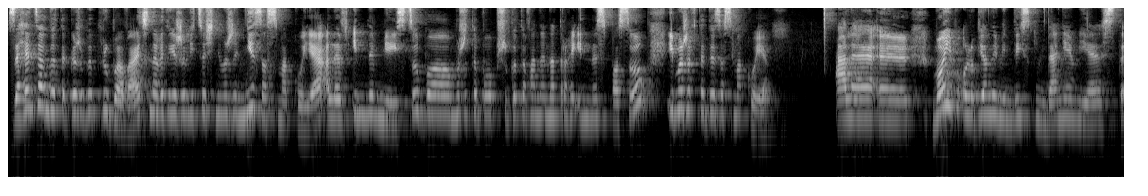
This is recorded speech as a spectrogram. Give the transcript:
Zachęcam do tego, żeby próbować, nawet jeżeli coś może nie zasmakuje, ale w innym miejscu, bo może to było przygotowane na trochę inny sposób i może wtedy zasmakuje. Ale y, moim ulubionym indyjskim daniem jest y,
